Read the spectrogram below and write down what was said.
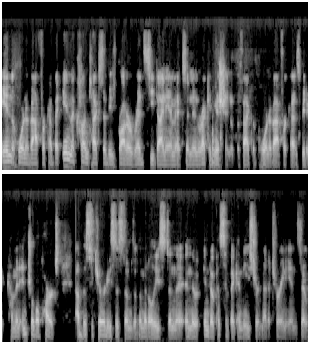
in the Horn of Africa, but in the context of these broader Red Sea dynamics and in recognition of the fact that the Horn of Africa has become an integral part of the security systems of the Middle East and the, in the Indo-Pacific and the Eastern Mediterranean. So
